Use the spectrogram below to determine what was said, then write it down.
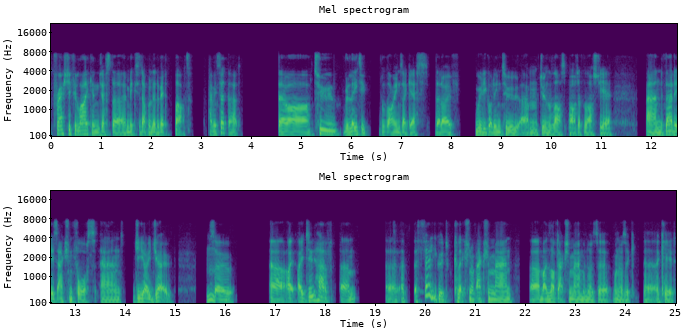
fresh, if you like, and just uh, mix it up a little bit. But having said that, there are two related lines, I guess, that I've really got into um, during the last part of last year, and that is Action Force and GI Joe. Mm. So uh, I, I do have um, a, a fairly good collection of Action Man. Um, I loved Action Man when I was a when I was a, uh, a kid.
